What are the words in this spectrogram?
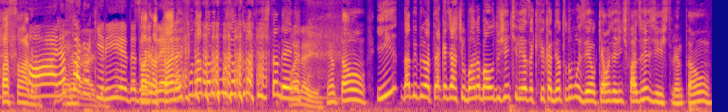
pra sogra. Olha, a sogra Verdade. querida do Sogra André. Tânia e fundadora do Museu do Grafite também, né? Olha aí. Então, e da Biblioteca de Arte Urbana Baú do Gentileza, que fica dentro do museu, que é onde a gente faz o registro. Então,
